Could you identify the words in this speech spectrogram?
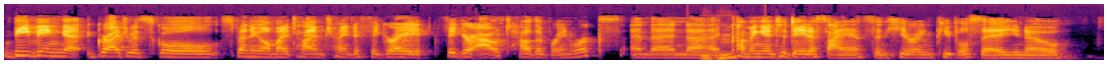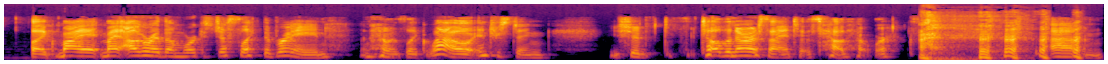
leaving graduate school, spending all my time trying to figure out figure out how the brain works, and then uh, mm-hmm. coming into data science and hearing people say, you know, like my my algorithm works just like the brain, and I was like, wow, interesting. You should tell the neuroscientist how that works. um,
